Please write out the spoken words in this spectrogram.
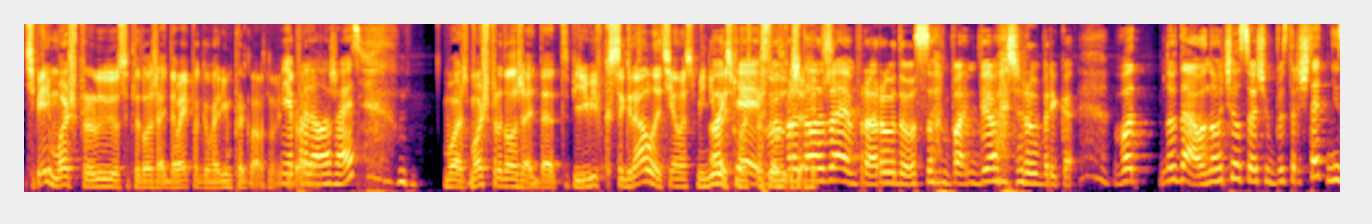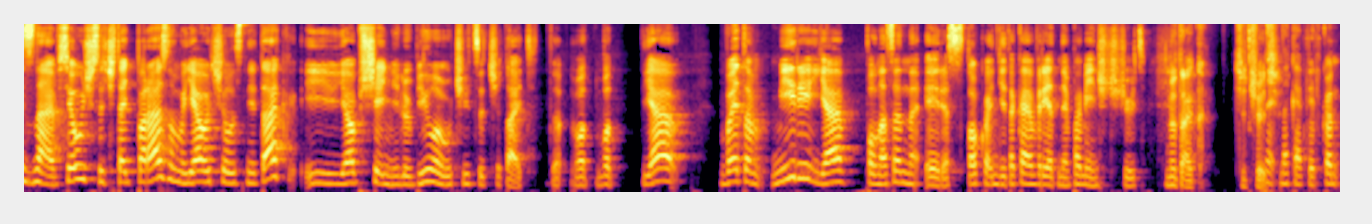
Теперь можешь про Рудоса продолжать, давай поговорим про главного Мне героя. продолжать? Можешь, можешь продолжать, да. Перебивка сыграла, тема сменилась, Окей, можешь продолжать. мы продолжаем про Рудуса, бомбеж рубрика. Вот, ну да, он научился очень быстро читать, не знаю, все учатся читать по-разному, я училась не так, и я вообще не любила учиться читать. Да, вот, вот я в этом мире я полноценная Эрис, только не такая вредная, поменьше чуть-чуть. Ну так, чуть-чуть. На, на капельку.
